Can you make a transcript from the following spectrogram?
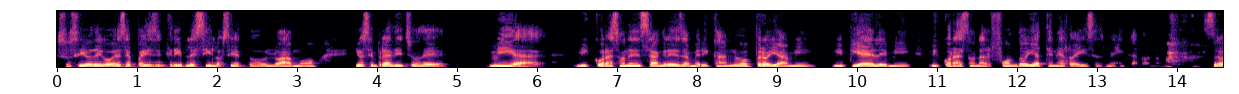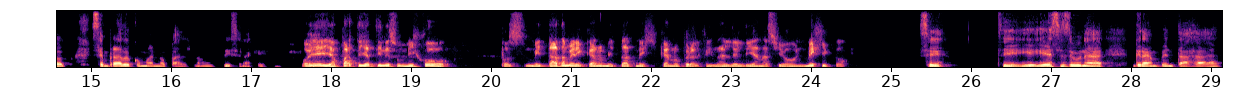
Eso sí, yo digo, ese país es increíble, sí, lo siento, lo amo. Yo siempre he dicho de mi, ah, mi corazón en sangre es americano, pero ya mi, mi piel y mi, mi, corazón al fondo ya tiene raíces mexicanas, ¿no? sembrado como en nopal, ¿no? Dicen aquí. Oye, y aparte ya tienes un hijo, pues mitad americano, mitad mexicano, pero al final del día nació en México. Sí, sí, y esa es una gran ventaja.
